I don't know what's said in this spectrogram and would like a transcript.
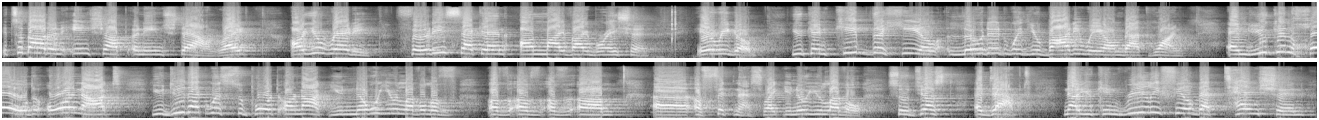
It's about an inch up, an inch down, right? Are you ready? 30 second on my vibration. Here we go. You can keep the heel loaded with your body weight on that one. And you can hold or not. You do that with support or not. You know your level of, of, of, of, um, uh, of fitness, right? You know your level. So just adapt. Now you can really feel that tension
